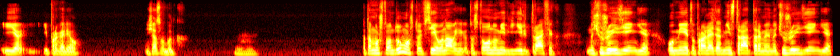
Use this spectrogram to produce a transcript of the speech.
и, и прогорел. И сейчас в убытках. Мгм. Потому что он думал, что все его навыки, то, что он умеет генерить трафик на чужие деньги, умеет управлять администраторами на чужие деньги,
